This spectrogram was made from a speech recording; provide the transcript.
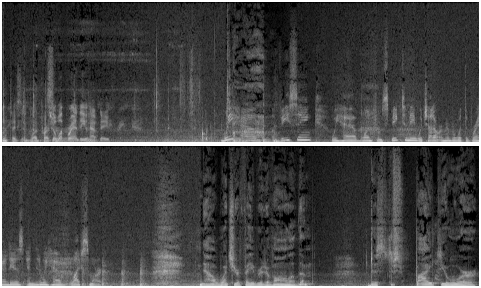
then take the blood pressure. So, what brand do you have, Dave? We have a V-Sync. We have one from Speak to Me, which I don't remember what the brand is, and then we have LifeSmart. Now, what's your favorite of all of them? Despite your,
